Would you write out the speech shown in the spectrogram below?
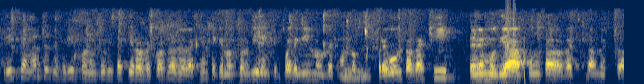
Cristian, antes de seguir con la entrevista, quiero recordarle a la gente que no se olviden que pueden irnos dejando preguntas aquí. Tenemos ya apuntadas, aquí está nuestra,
